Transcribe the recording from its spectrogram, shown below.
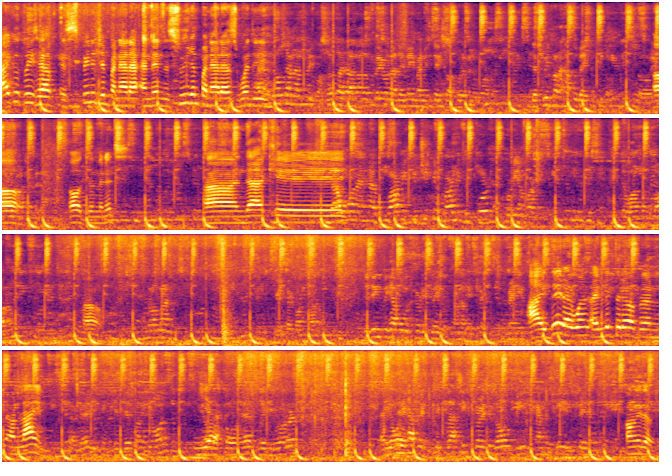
I could please have a spinach empanada and then the sweet empanadas, what do you? Those are not sweet ones. Those are another flavor that they made by mistake, so I put them in the water. The sweet one I have to bake. So Uh, about 10 minutes. Oh, 10 minutes. And that That one I have barbecue chicken, barbecue pork, and Korean barbecue. The ones on the bottom. Oh. No man. Things we have over 30 flavors. I'm not even checking the menu. I did. I went. I looked it up in, online. Okay, you can keep this one if you want. You Yeah. to Go ahead, order. And We only have the, the classics ready to go, beef, ham and cheese, spinach, only those.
